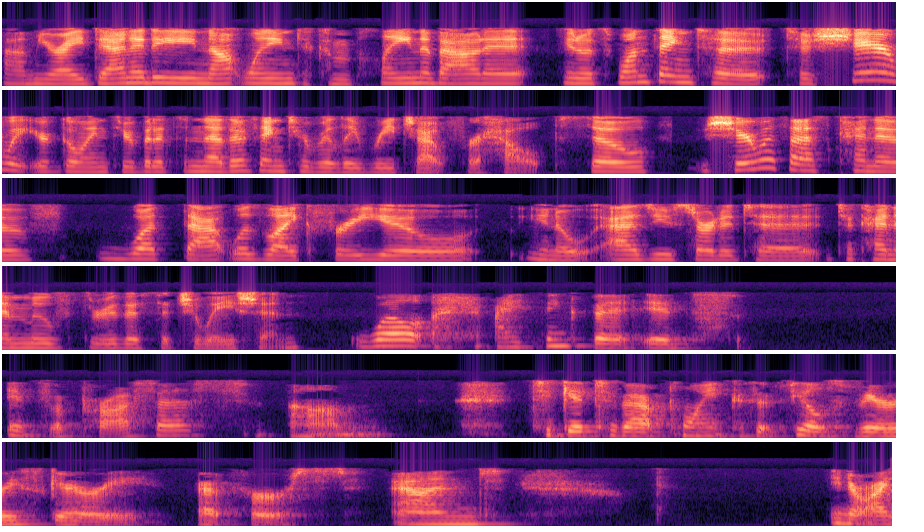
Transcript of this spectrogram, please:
um, your identity, not wanting to complain about it. You know, it's one thing to to share what you're going through, but it's another thing to really reach out for help. So, share with us kind of what that was like for you. You know, as you started to to kind of move through the situation. Well, I think that it's it's a process um, to get to that point because it feels very scary at first, and you know, I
